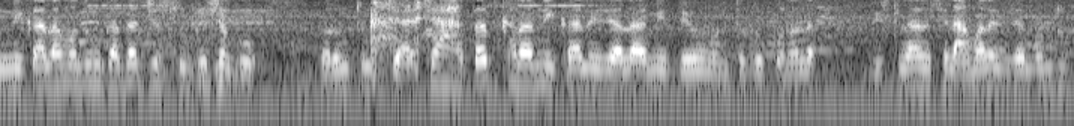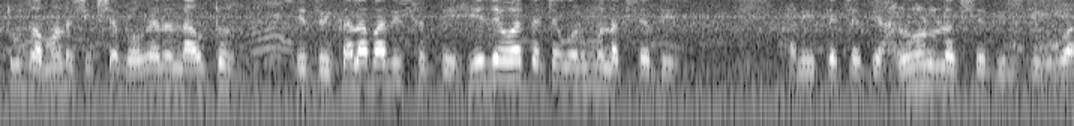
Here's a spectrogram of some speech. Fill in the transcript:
निकालामधून कदाचित सुटू शकू. परंतु ज्याच्या हातात खरा निकाल आहे ज्याला आम्ही देव म्हणतो तो कोणाला दिसला नसेल आम्हाला दिसेल परंतु तूच आम्हाला शिक्षा भोगायला लावतोच हे त्रिकालाबाधित सत्य हे जेव्हा त्याच्या वर्म लक्षात येईल आणि त्याच्यात ते हळूहळू लक्ष देईल की बाबा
